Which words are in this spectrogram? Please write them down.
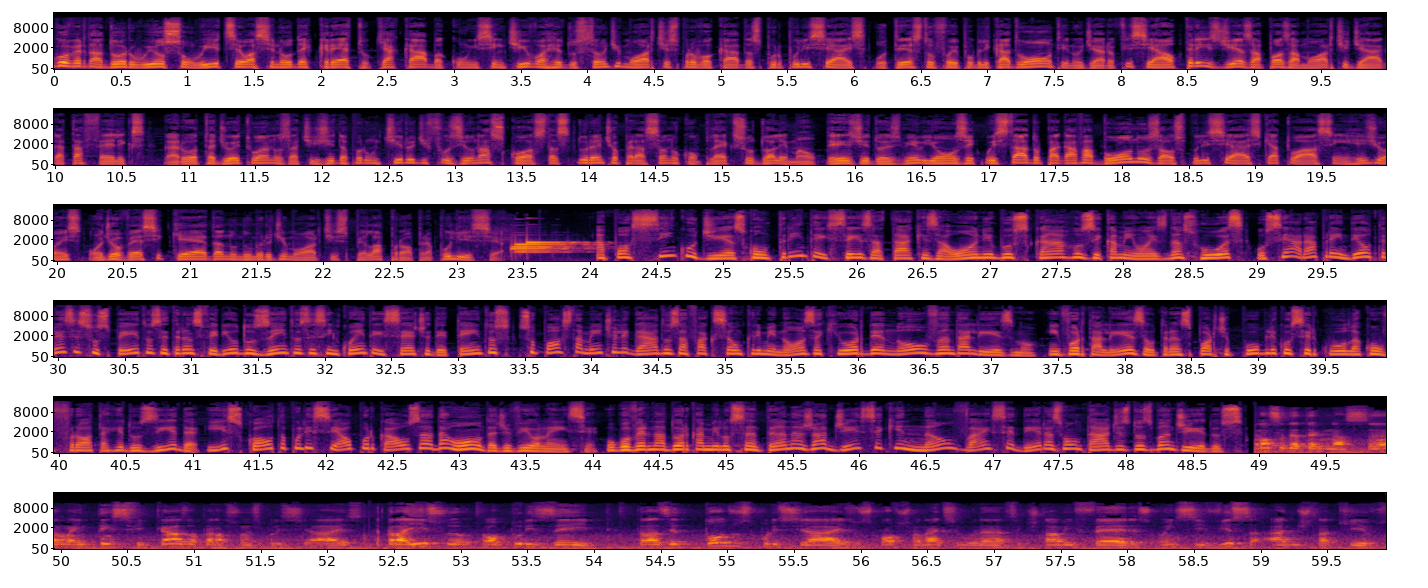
O governador Wilson Witzel assinou decreto que acaba com o incentivo à redução de mortes provocadas por policiais. O texto foi publicado ontem no Diário Oficial, três dias após a morte de Agatha Félix, garota de oito anos atingida por um tiro de fuzil nas costas durante a operação no complexo do Alemão. Desde 2011, o Estado pagava bônus aos policiais que atuassem em regiões onde houvesse queda no número de mortes pela própria polícia. Após cinco dias com 36 ataques a ônibus, carros e caminhões nas ruas, o Ceará prendeu 13 suspeitos e transferiu 257 detentos, supostamente ligados à facção criminosa que ordenou o vandalismo. Em Fortaleza, o transporte público circula com frota reduzida e escolta policial por causa da onda de violência. O governador Camilo Santana já disse que não vai ceder às vontades dos bandidos. Nossa determinação é intensificar as operações policiais. Para isso, autorizei trazer todos os policiais, os profissionais de segurança que estavam em férias ou em serviços administrativos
